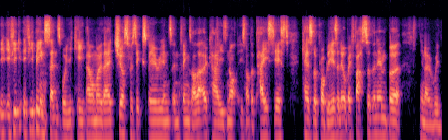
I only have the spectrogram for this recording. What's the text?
if you if you're being sensible, you keep Elmo there just for his experience and things like that. Okay, he's not he's not the paciest. Kesler probably is a little bit faster than him, but you know with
